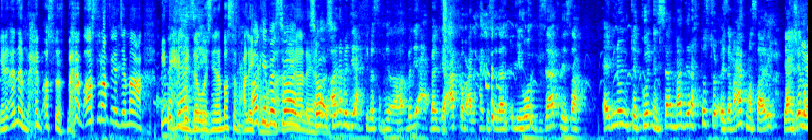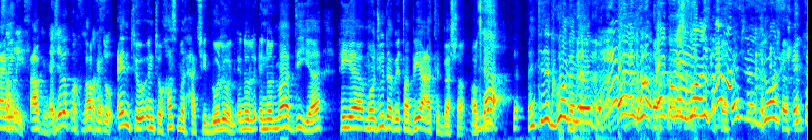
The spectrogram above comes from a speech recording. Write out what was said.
يعني أنا بحب أصرف بحب أصرف يا جماعة. مين بحب Exactly. يتزوجني؟ أنا بصرف عليكم أوكي بس والله. سؤال وأنا بدي أحكي بس بدي بدي أعقب على حكي سداد اللي هو exactly صح. إنه أنت تكون إنسان مادي رح تصرف إذا معك مصاري يعني جيبك يعني- صريف أوكي. يعني جيبك مخزوق أوكي. مخزوق أنتوا أنتوا خصم الحكي تقولون إنه إنه المادية هي موجودة بطبيعة البشر أوكي؟ لا. أنت اللي تقول انه انت تقول أنت اللي تقول أنت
